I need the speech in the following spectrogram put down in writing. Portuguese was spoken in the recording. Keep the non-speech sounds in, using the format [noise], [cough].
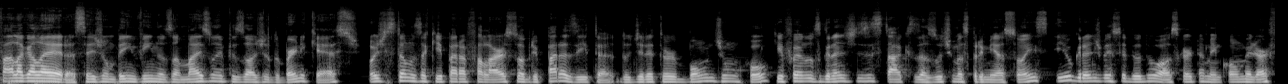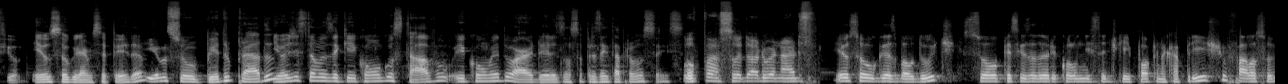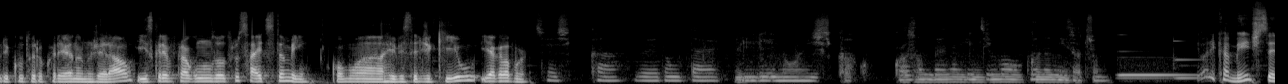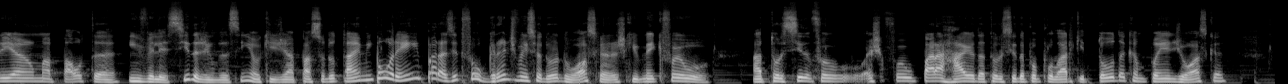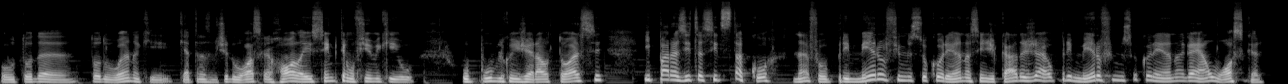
Fala galera, sejam bem-vindos a mais um episódio do Burncast. Hoje estamos aqui para falar sobre Parasita, do diretor Bong Joon-ho, que foi um dos grandes destaques das últimas premiações e o grande vencedor do Oscar também com o melhor filme. Eu sou o Guilherme Cepeda. E eu sou o Pedro Prado. E hoje estamos aqui com o Gustavo e com o Eduardo. Eles vão se apresentar para vocês. Opa, sou o Eduardo Bernardo. Eu sou o Gus Balducci, sou pesquisador e colunista de K-pop na Capricho, falo sobre cultura coreana no geral e escrevo para alguns outros sites também, como a revista de Kill e a Glamour. Teoricamente seria uma pauta envelhecida, digamos assim, ou que já passou do timing. Porém, Parasita foi o grande vencedor do Oscar. Acho que meio que foi o, a torcida, foi, acho que foi o para-raio da torcida popular que toda campanha de Oscar, ou toda, todo ano que, que é transmitido o Oscar, rola e sempre tem um filme que o, o público em geral torce. E Parasita se destacou, né? Foi o primeiro filme sul-coreano a ser indicado, já é o primeiro filme sul-coreano a ganhar um Oscar.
